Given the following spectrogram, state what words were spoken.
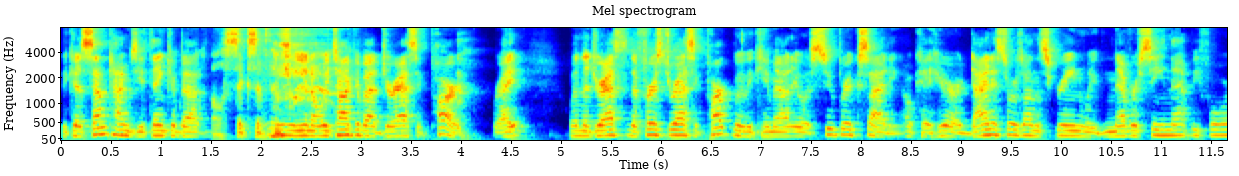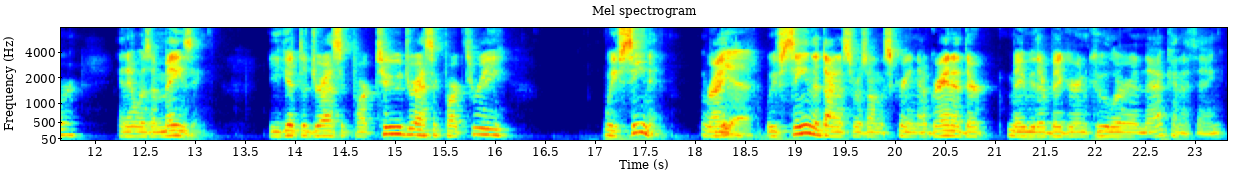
because sometimes you think about All six of them. you know, we talk about Jurassic Park, right? When the Jurassic, the first Jurassic Park movie came out, it was super exciting. Okay, here are dinosaurs on the screen. We've never seen that before, and it was amazing. You get to Jurassic Park 2, Jurassic Park 3, we've seen it, right? Yeah. We've seen the dinosaurs on the screen. Now, granted, they're maybe they're bigger and cooler and that kind of thing,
